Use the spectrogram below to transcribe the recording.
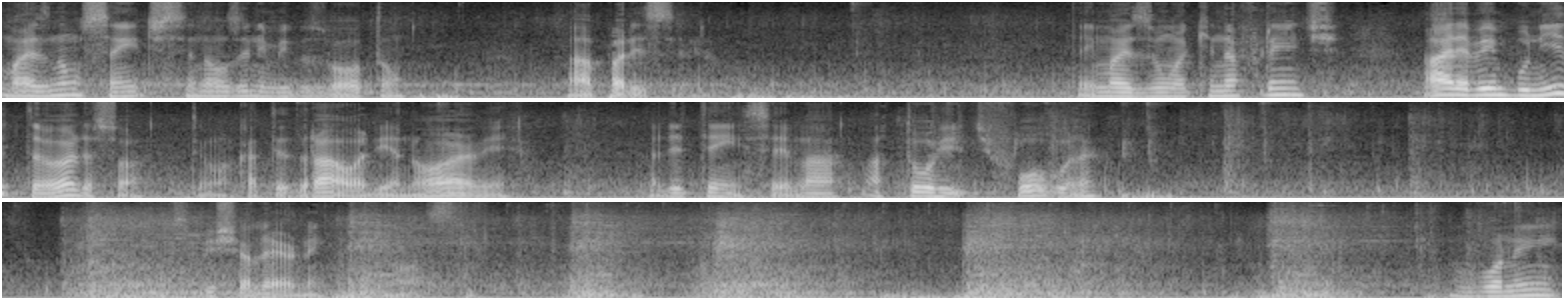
mas não sente, senão os inimigos voltam a aparecer. Tem mais um aqui na frente. A área é bem bonita, olha só. Tem uma catedral ali enorme. Ali tem, sei lá, a torre de fogo, né? Esse bicho é lerdo, hein? Vou nem.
